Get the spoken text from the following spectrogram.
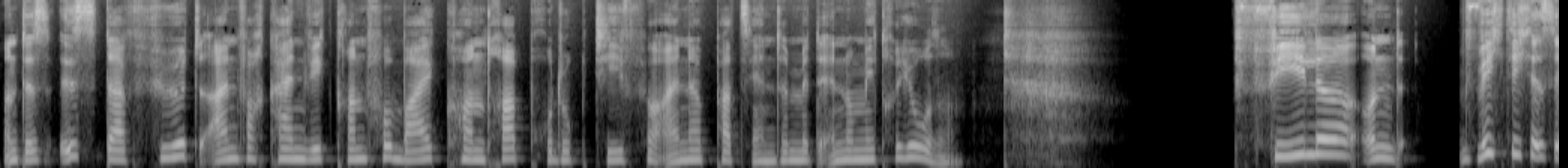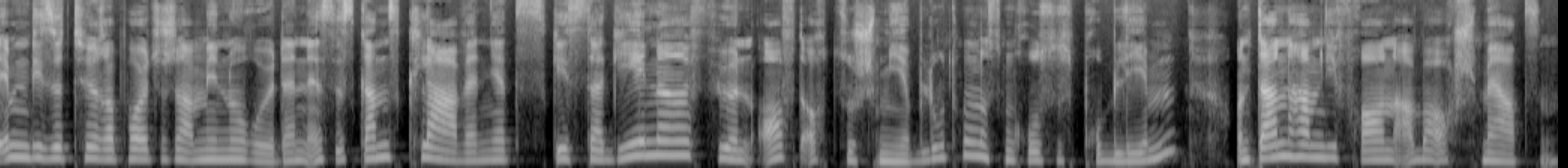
Und es ist, da führt einfach kein Weg dran vorbei, kontraproduktiv für eine Patientin mit Endometriose. Viele und Wichtig ist eben diese therapeutische Amenorrhoe, denn es ist ganz klar, wenn jetzt Gestagene führen oft auch zu Schmierblutungen, das ist ein großes Problem. Und dann haben die Frauen aber auch Schmerzen.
